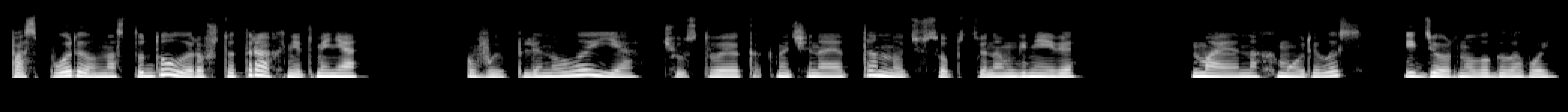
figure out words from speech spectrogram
Поспорил на сто долларов, что трахнет меня. Выплюнула я, чувствуя, как начинает тонуть в собственном гневе. Майя нахмурилась и дернула головой.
